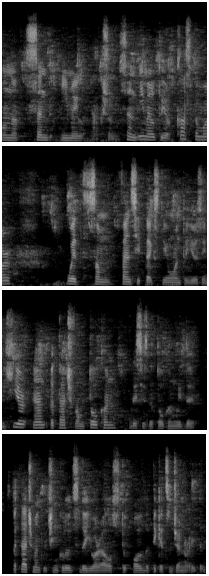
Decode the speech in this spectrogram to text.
on a send email action. Send email to your customer with some fancy text you want to use in here and attach from token. This is the token with the attachment which includes the URLs to all the tickets generated.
